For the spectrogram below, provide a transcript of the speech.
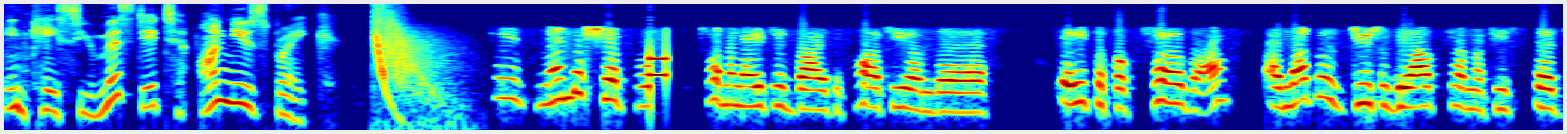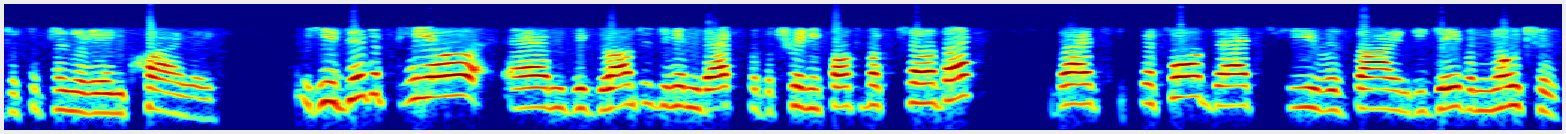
in case you missed it on Newsbreak. His membership was terminated by the party on the 8th of October, and that was due to the outcome of his third disciplinary inquiry. He did appeal, and we granted him that for the 24th of October, but before that, he resigned. He gave a notice,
